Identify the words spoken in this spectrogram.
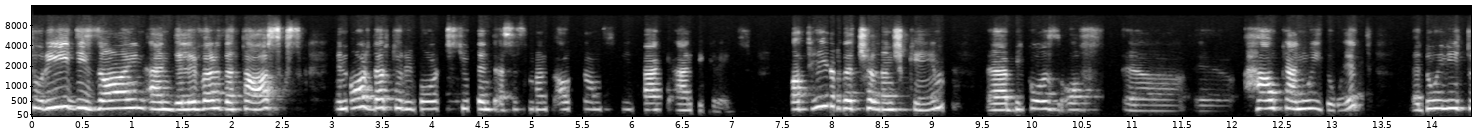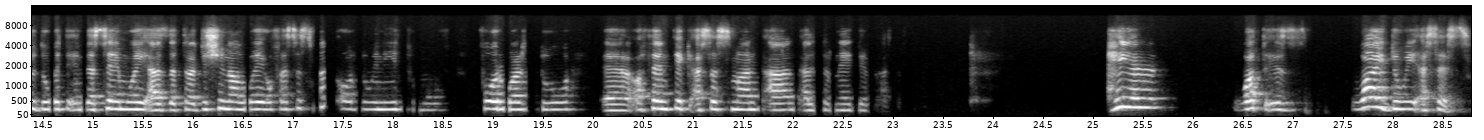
to redesign and deliver the tasks in order to report student assessment outcomes, feedback, and grades. But here the challenge came uh, because of uh, uh, how can we do it? Do we need to do it in the same way as the traditional way of assessment, or do we need to move forward to authentic assessment and alternative assessment. Here, what is, why do we assess?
